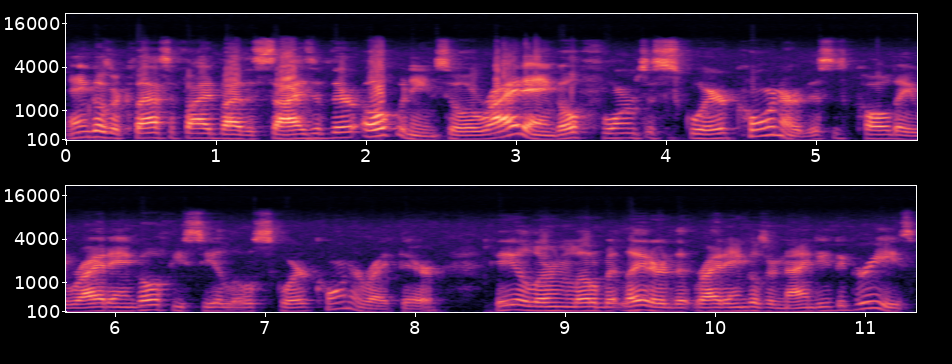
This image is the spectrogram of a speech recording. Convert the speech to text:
Angles are classified by the size of their opening. So a right angle forms a square corner. This is called a right angle if you see a little square corner right there. Okay, you'll learn a little bit later that right angles are 90 degrees.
